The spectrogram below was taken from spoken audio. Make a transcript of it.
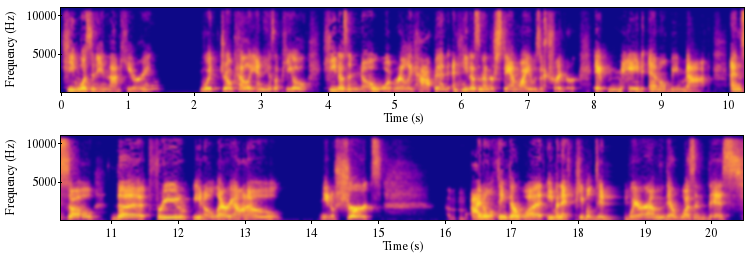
he wasn't in that hearing with Joe Kelly in his appeal. He doesn't know what really happened and he doesn't understand why it was a trigger. It made MLB mad. And so the free, you know, Lariano, you know, shirts, I don't think there was, even if people did wear them, there wasn't this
